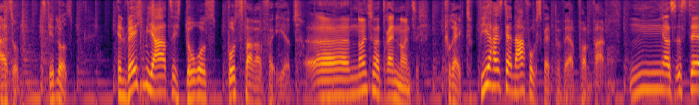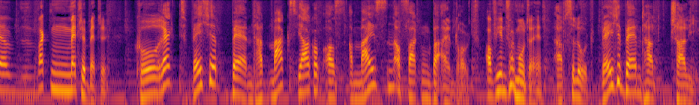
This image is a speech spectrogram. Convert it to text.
Also, es geht los. In welchem Jahr hat sich Doros Busfahrer verirrt? Äh, 1993. Korrekt. Wie heißt der Nachwuchswettbewerb von Wagen? Hm, das ist der Wacken Metal Battle. Korrekt. Welche Band hat Max Jakob Ost am meisten auf Wacken beeindruckt? Auf jeden Fall Motorhead. Absolut. Welche Band hat Charlie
